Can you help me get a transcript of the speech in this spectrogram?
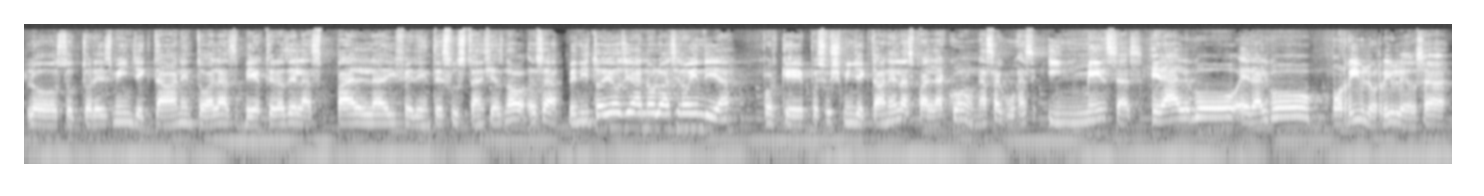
Los doctores me inyectaban en todas las vértebras de la espalda diferentes sustancias. No, o sea, bendito Dios ya no lo hacen hoy en día porque pues me inyectaban en la espalda con unas agujas inmensas. Era algo, era algo horrible, horrible. O sea,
